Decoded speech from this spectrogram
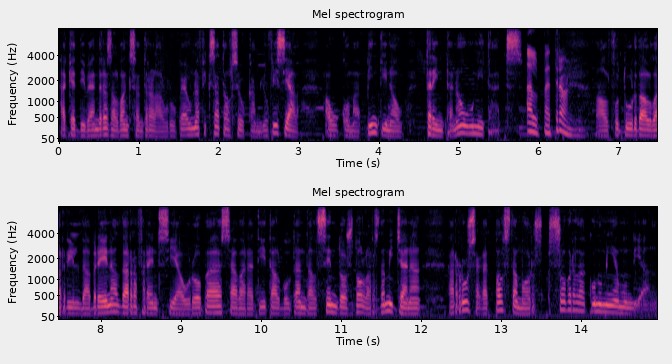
Aquest divendres el Banc Central Europeu n'ha fixat el seu canvi oficial a 1,2939 unitats. El patron. El futur del barril de Brent, el de referència a Europa, s'ha abaratit al voltant dels 102 dòlars de mitjana, arrossegat pels temors sobre l'economia mundial.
